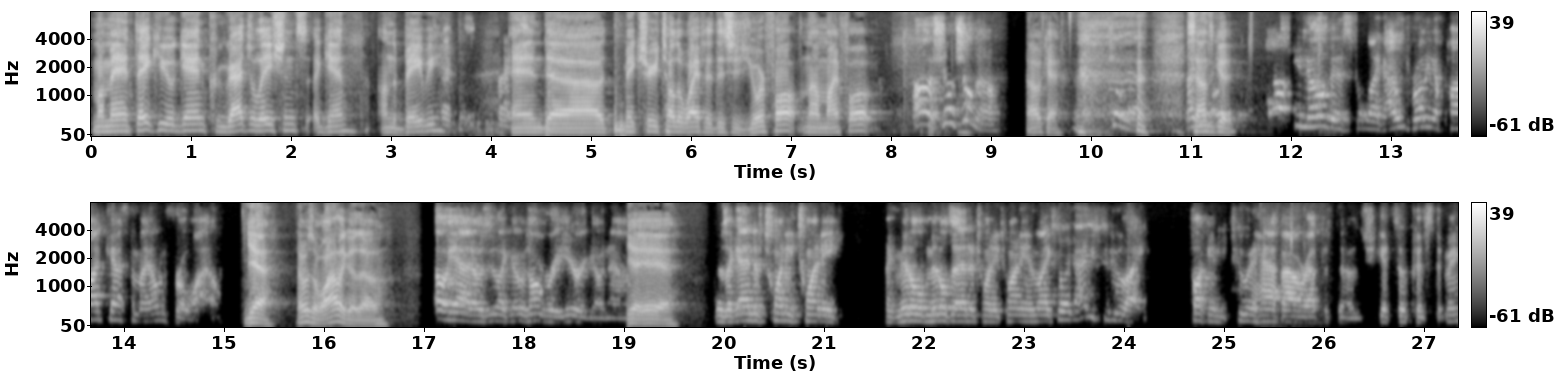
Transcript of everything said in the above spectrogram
My man, thank you again. Congratulations again on the baby, Thanks. Thanks. and uh, make sure you tell the wife that this is your fault, not my fault. oh, she'll she'll know. Okay, She'll know. I sounds mean, good. I don't know if you know this, but like I was running a podcast of my own for a while. Yeah, that was a while ago, though. Oh yeah, it was like it was over a year ago now. Yeah, yeah, yeah. It was like end of 2020, like middle middle to end of 2020, and like so like I used to do like fucking two and a half hour episodes. She gets so pissed at me.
